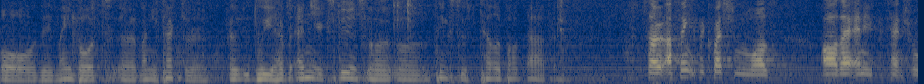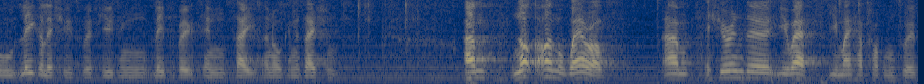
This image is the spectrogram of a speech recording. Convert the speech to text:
or the mainboard uh, manufacturer? Uh, do you have any experience or, or things to tell about that? So I think the question was, are there any potential legal issues with using LibreBoot in, say, an organization? Um, not that I'm aware of. Um, if you're in the US, you may have problems with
